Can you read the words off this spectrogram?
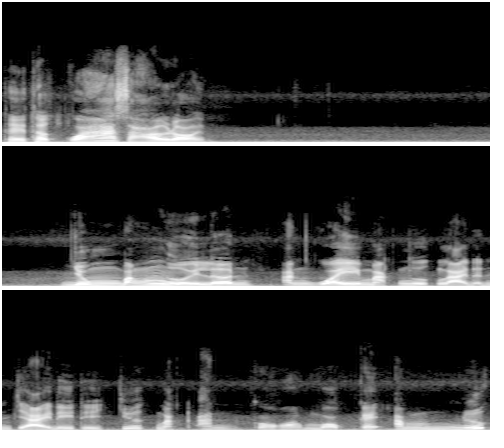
Thì thật quá sợ rồi. Dung bắn người lên anh quay mặt ngược lại định chạy đi thì trước mặt anh có một cái ấm nước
